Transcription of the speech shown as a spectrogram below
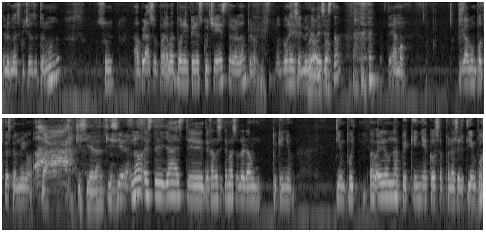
de los más escuchados de todo el mundo. Es un abrazo para Bad Bunny que no escuche esto, ¿verdad? Pero Bad Bunny, si ves Pronto. esto, te amo. Graba un podcast conmigo. Ah, quisieras. Quisiera. No, este, ya, este, dejando ese tema, solo era un pequeño tiempo. Era una pequeña cosa para hacer tiempo.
